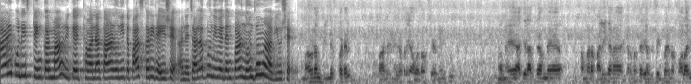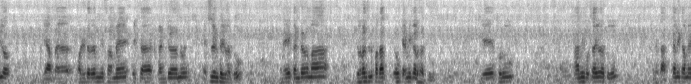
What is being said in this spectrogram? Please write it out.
પાણી પોલીસ ટેન્કરમાં રિકેજ થવાના કારણોની તપાસ કરી રહી છે અને ચાલકનું નિવેદન પણ નોંધવામાં આવ્યું છે. મારું નામ દિનેશ પટેલ. અમે આજે રાત્રે અમને અમારા પાલિકાના કર્મચારી અભિષેકભાઈનો કોલ આવ્યો. કે આપણે ઓડિટોરિયમની સામે એક કન્ટેનરનું એક્સિડન્ટ થયું હતું. અને એ કન્ટેનરમાં જ્વલનશીલ પદાર્થ એવું કેમિકલ હતું. એ થોડું હાની પહોંચાયું હતું. અને તાત્કાલિક અમે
